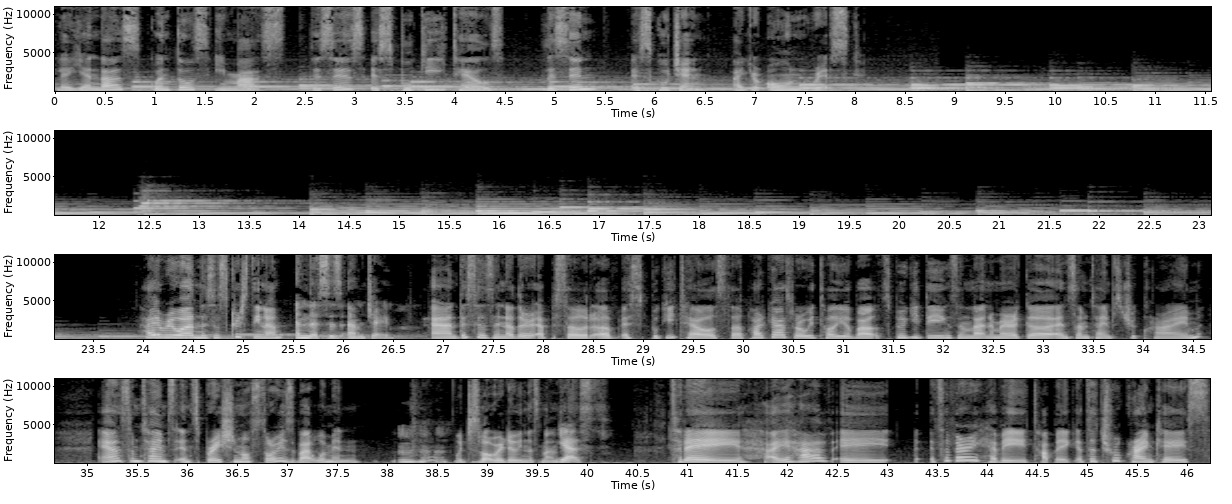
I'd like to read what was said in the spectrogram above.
leyendas, cuentos y más. This is Spooky Tales. Listen, escuchen at your own risk. Everyone, this is Christina. And this is MJ. And this is another episode of Spooky Tales, the podcast where we tell you about spooky things in Latin America and sometimes true crime and sometimes inspirational stories about women, Mm-hmm. which is what we're doing this month. Yes. Today, I have a it's a very heavy topic. It's a true crime case.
